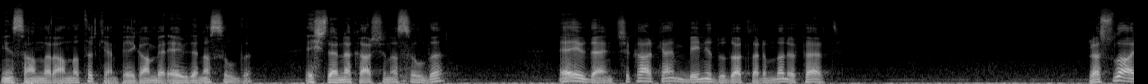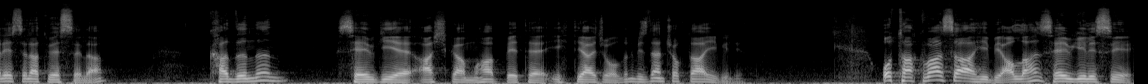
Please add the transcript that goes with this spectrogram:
İnsanlara anlatırken peygamber evde nasıldı? Eşlerine karşı nasıldı? Evden çıkarken beni dudaklarımdan öperdi. Resulullah Aleyhisselatü Vesselam kadının sevgiye, aşka, muhabbete ihtiyacı olduğunu bizden çok daha iyi biliyor. O takva sahibi, Allah'ın sevgilisi,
